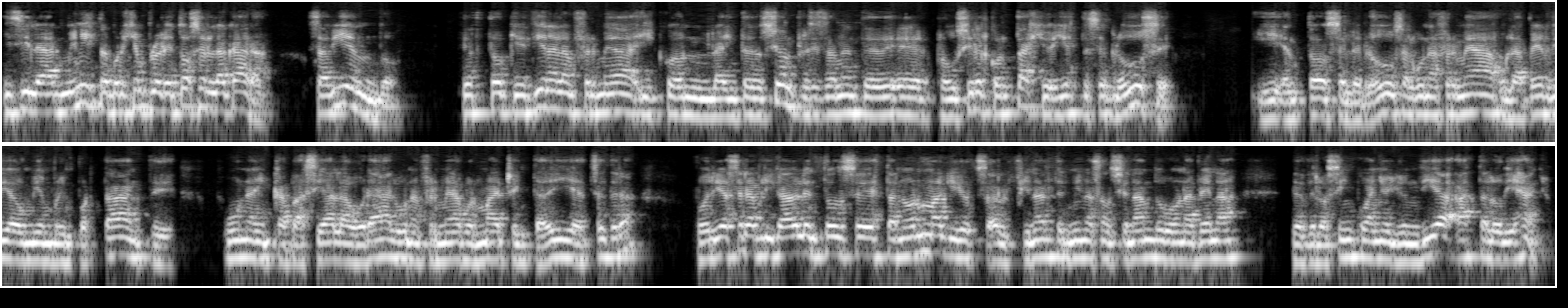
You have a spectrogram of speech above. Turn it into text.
y si la administra, por ejemplo, le tose en la cara, sabiendo ¿cierto? que tiene la enfermedad y con la intención precisamente de producir el contagio y este se produce y entonces le produce alguna enfermedad, o la pérdida de un miembro importante, una incapacidad laboral, una enfermedad por más de 30 días, etcétera, podría ser aplicable entonces esta norma que al final termina sancionando con una pena desde los 5 años y un día hasta los 10 años.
